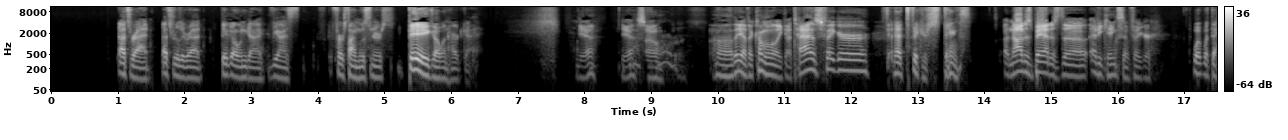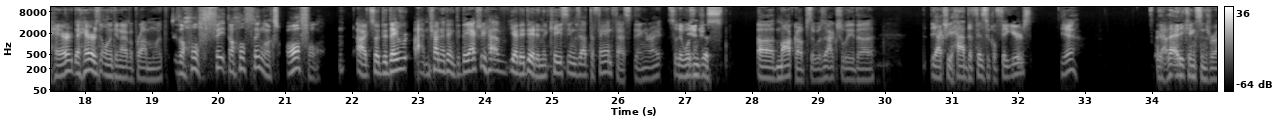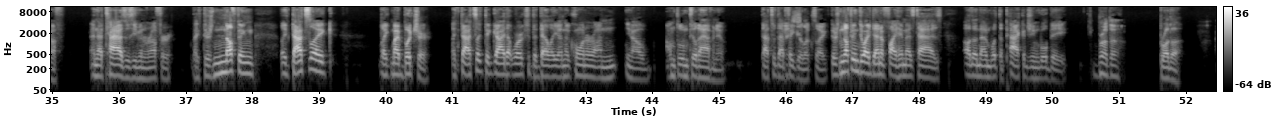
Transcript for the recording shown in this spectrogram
That's rad. That's really rad. Big Owen guy. If you guys first time listeners, big Owen Hart guy. Yeah, yeah. So, uh, they, yeah, they're coming with like a Taz figure, That figure stinks. uh, not as bad as the Eddie Kingston figure. What with the hair? The hair is the only thing I have a problem with. The whole fa- the whole thing looks awful. All right, so did they? I'm trying to think. Did they actually have? Yeah, they did in the casings at the Fan Fest thing, right? So there wasn't just uh mock-ups. It was actually the they actually had the physical figures. Yeah, Yeah, that Eddie Kingston's rough, and that Taz is even rougher. Like, there's nothing like that's like like my butcher. Like that's like the guy that works at the deli on the corner on you know on Bloomfield Avenue. That's what that Nice. figure looks like. There's nothing to identify him as Taz other than what the packaging will be, brother. brother.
